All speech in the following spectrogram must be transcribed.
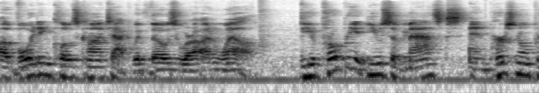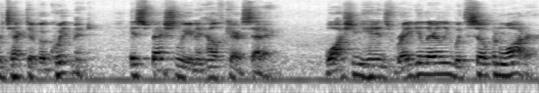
avoiding close contact with those who are unwell, the appropriate use of masks and personal protective equipment, especially in a healthcare setting, washing hands regularly with soap and water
